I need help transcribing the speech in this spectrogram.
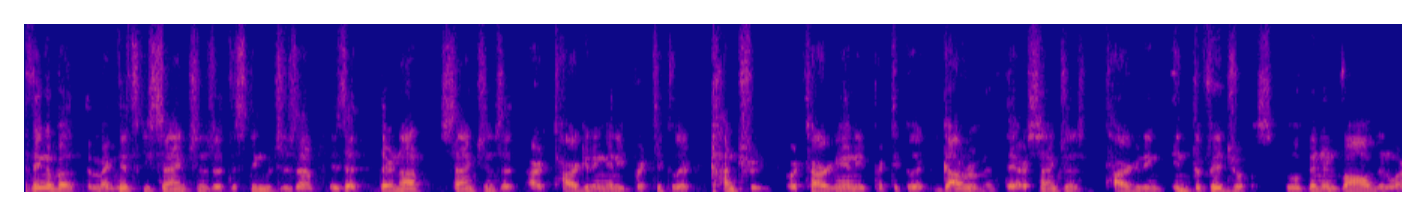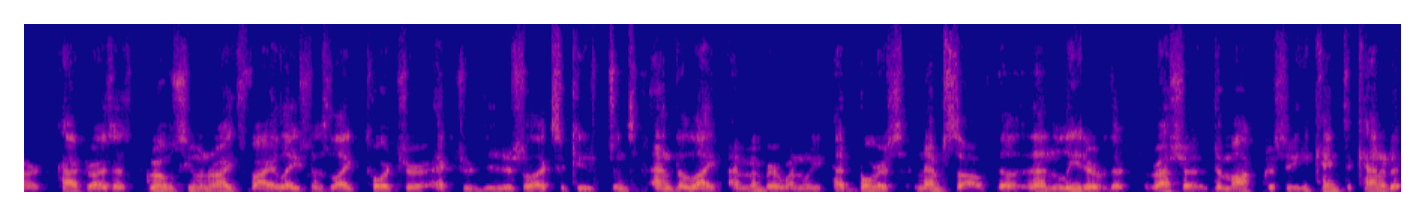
The thing about the Magnitsky sanctions that distinguishes them is that they're not sanctions that are targeting any particular country or targeting any particular government. They are sanctions targeting individuals who have been involved in what are characterized as gross human rights violations like torture, extrajudicial executions, and the like. I remember when we had Boris Nemtsov, the then leader of the Russia democracy, he came to Canada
